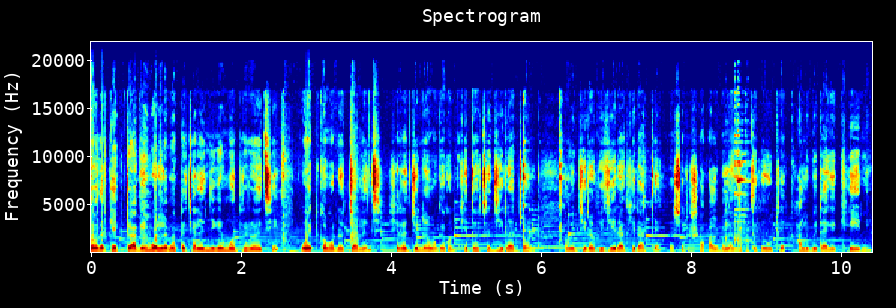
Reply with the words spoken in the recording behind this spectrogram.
তোমাদেরকে একটু আগেই বললাম, একটা চ্যালেঞ্জিংয়ের মধ্যে রয়েছি। ওয়েট কমানোর চ্যালেঞ্জ সেটার জন্য আমাকে এখন খেতে হচ্ছে জিরার জল। আমি জিরা ভিজিয়ে রাখি রাতে, আর সেটা সকালবেলা ঘুম থেকে উঠে খালি পেটে আগে খেয়ে নিই।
